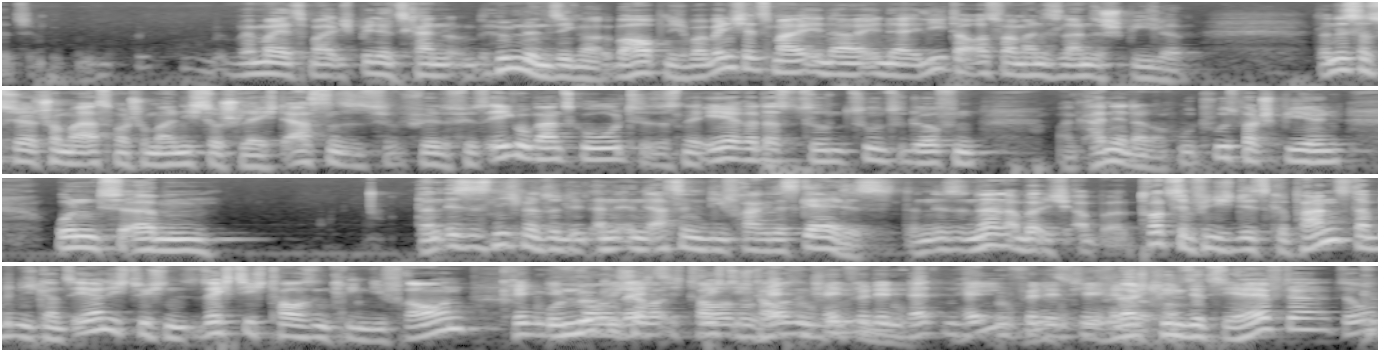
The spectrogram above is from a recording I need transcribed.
jetzt, wenn man jetzt mal, ich bin jetzt kein Hymnensinger, überhaupt nicht, aber wenn ich jetzt mal in der, in der Elite-Auswahl meines Landes spiele, dann ist das ja schon mal erstmal schon mal nicht so schlecht. Erstens ist es für, fürs Ego ganz gut, es ist eine Ehre, das tun, tun zu dürfen. Man kann ja dann auch gut Fußball spielen. Und ähm, dann ist es nicht mehr so die- in erster Linie die Frage des Geldes. Dann ist, es, ne, aber, ich, aber trotzdem finde ich die Diskrepanz, dann bin ich ganz ehrlich, zwischen 60.000 kriegen die Frauen Kriegen die und möglicherweise 60.000, hätten- hätten für den- hätten, hätten für den Vielleicht kriegen sie jetzt die Hälfte, so.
